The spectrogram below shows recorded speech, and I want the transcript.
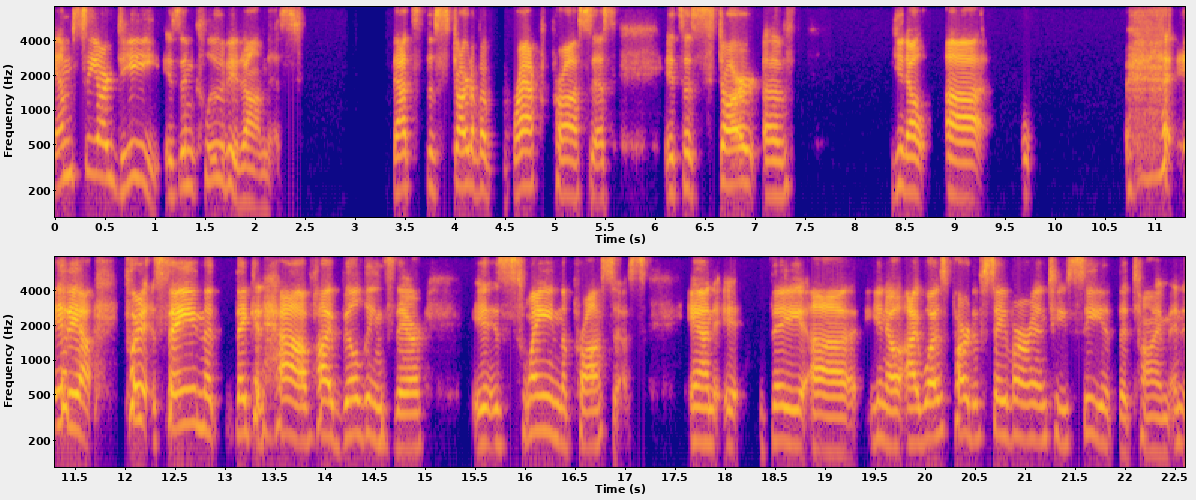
MCRD is included on this. That's the start of a BRAC process. It's a start of, you know, uh, idiot, put it, saying that they could have high buildings there is swaying the process. And it, they, uh, you know, I was part of Save Our NTC at the time, and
